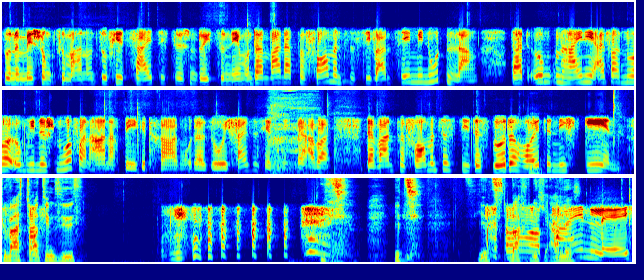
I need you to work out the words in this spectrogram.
so eine Mischung zu machen und so viel Zeit sich zwischendurch zu nehmen. Und dann waren da Performances, die waren zehn Minuten lang. Da hat irgendein Heini einfach nur irgendwie eine Schnur von A nach B getragen oder so. Ich weiß es jetzt nicht mehr, aber da waren Performances, die das würde heute nicht gehen. Du warst trotzdem süß. Jetzt, jetzt mach oh, nicht alles. peinlich.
